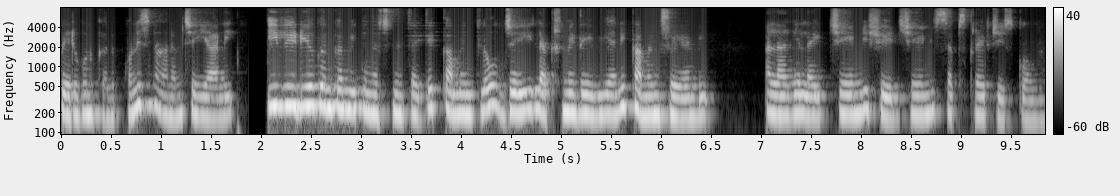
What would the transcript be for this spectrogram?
పెరుగును కలుపుకొని స్నానం చేయాలి. ఈ వీడియో కనుక మీకు నచ్చినట్లయితే కమెంట్లో జై లక్ష్మీదేవి అని కమెంట్ చేయండి. అలాగే లైక్ చేయండి షేర్ చేయండి సబ్స్క్రైబ్ చేసుకోండి.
